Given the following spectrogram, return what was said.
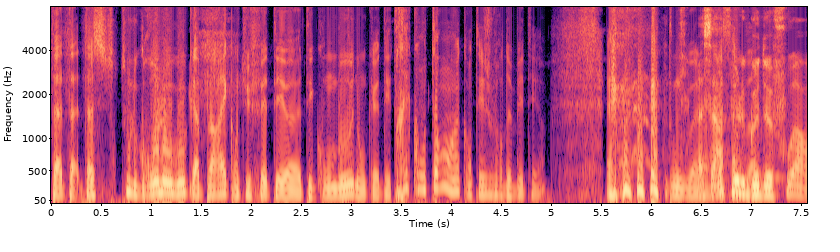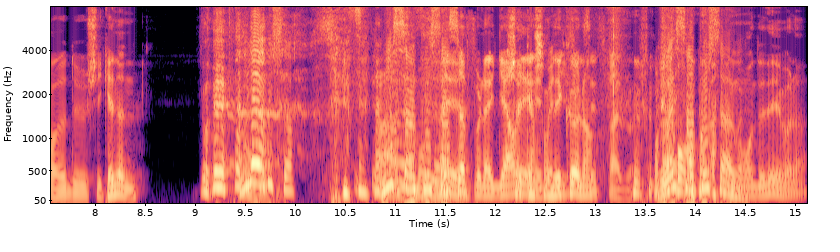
T'as, t'as- t'as surtout le gros logo qui apparaît quand tu fais tes, euh, tes combos, donc euh, t'es très content hein, quand t'es joueur de BTA. donc voilà. ah, c'est un peu le of War euh, de chez Canon. Ouais. Ah, c'est un peu ça. Ah, Oui, c'est un peu ça. donné, ça, faut la garder. chacun son école, hein. cette phrase. Franchement, c'est un peu ça, À un ouais. moment donné, voilà.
